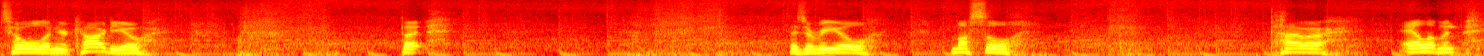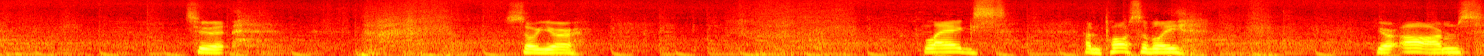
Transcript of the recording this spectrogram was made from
toll on your cardio, but there's a real muscle power element to it. So your legs and possibly your arms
